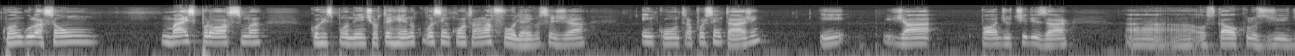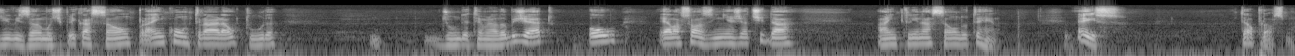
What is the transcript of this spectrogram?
com a angulação mais próxima correspondente ao terreno que você encontra na folha. Aí você já encontra a porcentagem e já pode utilizar os cálculos de divisão e multiplicação para encontrar a altura de um determinado objeto ou ela sozinha já te dá a inclinação do terreno. É isso. Até o próximo.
